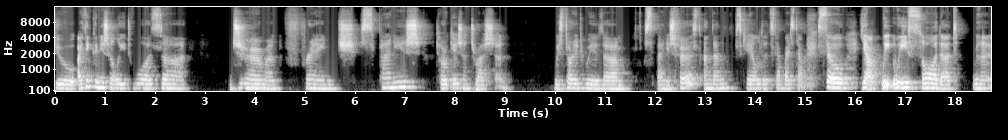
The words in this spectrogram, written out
to i think initially it was uh, german french spanish turkish and russian. We started with um, Spanish first and then scaled it step by step. So yeah, we we saw that uh,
